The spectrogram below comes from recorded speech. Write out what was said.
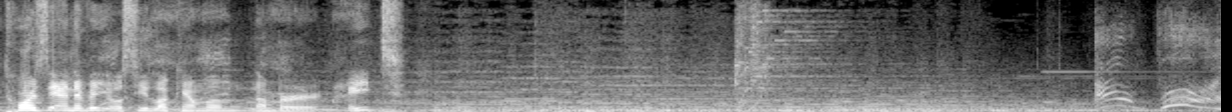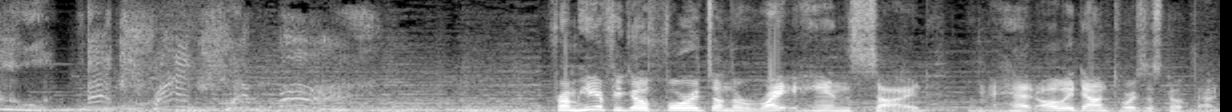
Towards the end of it, you'll see Lucky Emblem number 8. From here, if you go forwards on the right hand side, um, head all the way down towards the snowpack.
